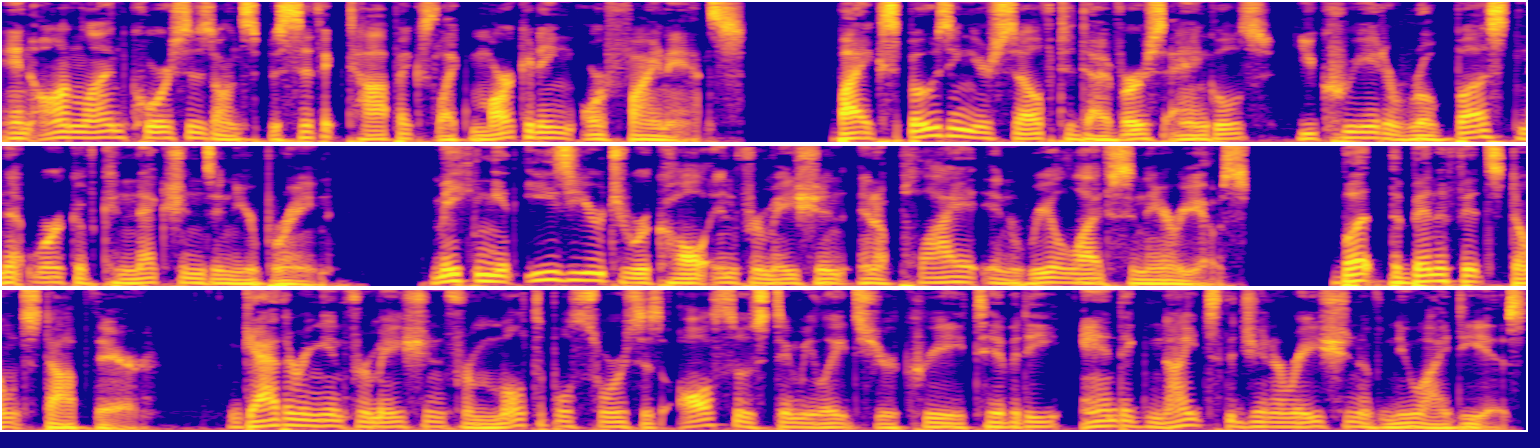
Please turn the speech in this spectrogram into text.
and online courses on specific topics like marketing or finance. By exposing yourself to diverse angles, you create a robust network of connections in your brain, making it easier to recall information and apply it in real life scenarios. But the benefits don't stop there. Gathering information from multiple sources also stimulates your creativity and ignites the generation of new ideas.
